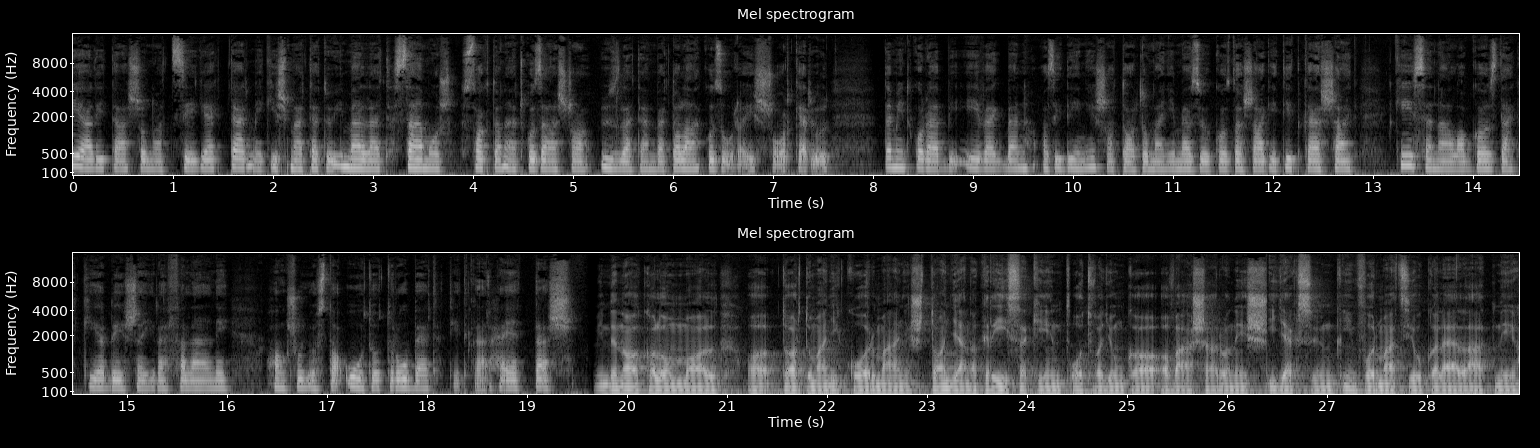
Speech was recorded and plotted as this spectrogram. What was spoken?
kiállításon a cégek termékismertetői mellett számos szaktanácskozásra, üzletember találkozóra is sor kerül, de mint korábbi években az idén is a tartományi mezőgazdasági titkárság készen áll a gazdák kérdéseire felelni, hangsúlyozta Ótot Robert titkár helyettes. Minden alkalommal a tartományi kormány standjának részeként ott vagyunk a, a vásáron, és igyekszünk információkkal ellátni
